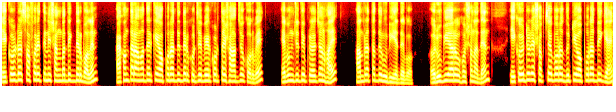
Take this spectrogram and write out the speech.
একুয়েডর সফরে তিনি সাংবাদিকদের বলেন, এখন তারা আমাদেরকে অপরাধীদের খুঁজে বের করতে সাহায্য করবে এবং যদি প্রয়োজন হয়, আমরা তাদের উড়িয়ে দেব। রুবি আরও ঘোষণা দেন ইকুয়েডরের সবচেয়ে বড় দুটি অপরাধী গ্যাং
